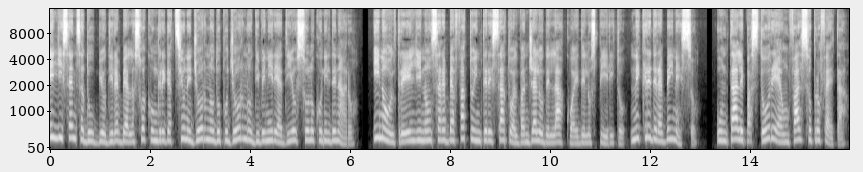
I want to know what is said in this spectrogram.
Egli senza dubbio direbbe alla sua congregazione giorno dopo giorno di venire a Dio solo con il denaro. Inoltre egli non sarebbe affatto interessato al Vangelo dell'acqua e dello Spirito, né crederebbe in esso. Un tale pastore è un falso profeta.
